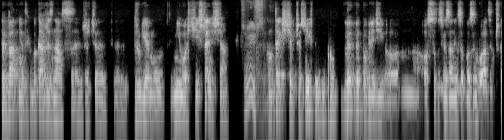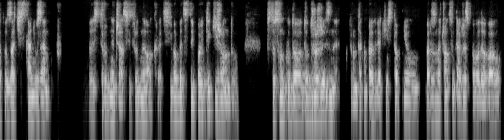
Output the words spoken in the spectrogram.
Prywatnie to chyba każdy z nas życzy drugiemu miłości i szczęścia. Oczywiście. W kontekście wcześniejszych wypowiedzi o, osób związanych z obozem władzy, na przykład o zaciskaniu zębów to jest trudny czas i trudny okres. I wobec tej polityki rządu w stosunku do, do drożyzny, którą tak naprawdę w jakimś stopniu bardzo znaczącym także spowodował,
